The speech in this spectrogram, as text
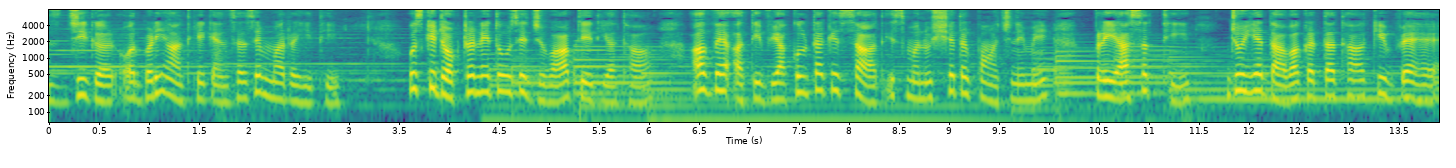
जिगर और बड़ी आंत के कैंसर से मर रही थी। उसके डॉक्टर ने तो उसे जवाब दे दिया था। अब वह अति व्याकुलता के साथ इस मनुष्य तक पहुँचने में प्रयासत थी, जो यह दावा करता था कि वह,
